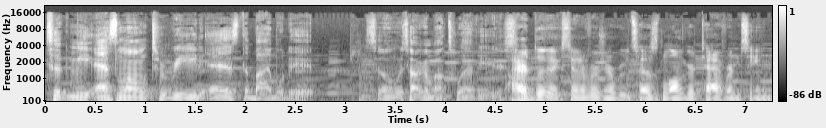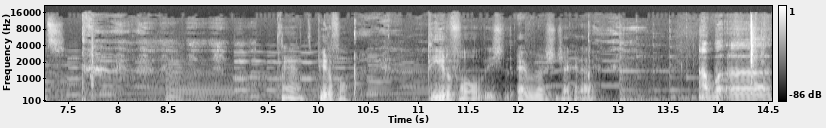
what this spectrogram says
took me as long to read as the Bible did. So we're talking about twelve years. I heard the extended version of Roots has longer tavern scenes. yeah, it's beautiful. Beautiful. You should, everybody should check it out. I'm uh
